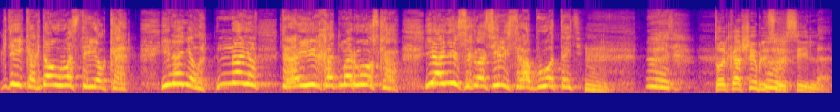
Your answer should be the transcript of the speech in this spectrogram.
где и когда у вас стрелка. И нанял, нанял троих отморозков. И они согласились работать. Вот. Только ошиблись вы сильно.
